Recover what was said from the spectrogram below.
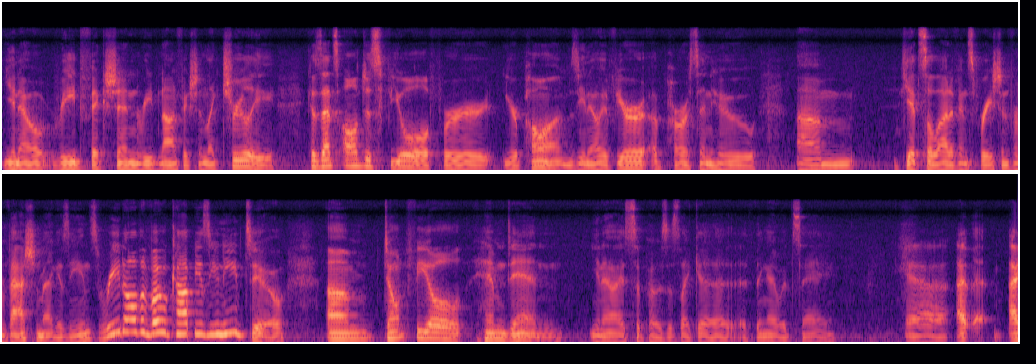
you know, read fiction, read nonfiction, like truly, because that's all just fuel for your poems. You know, if you're a person who um, gets a lot of inspiration from fashion magazines, read all the Vogue copies you need to. Um, don't feel hemmed in. You know, I suppose is like a, a thing I would say. Yeah, I, I,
